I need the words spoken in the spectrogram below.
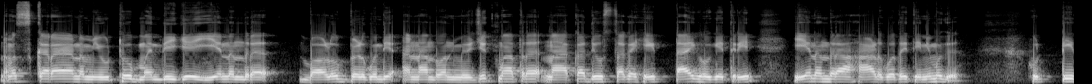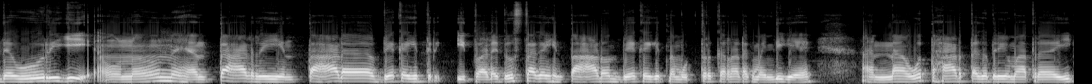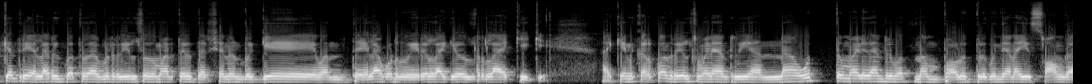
ನಮಸ್ಕಾರ ನಮ್ಮ ಯೂಟ್ಯೂಬ್ ಮಂದಿಗೆ ಏನಂದ್ರೆ, ಬಾಳು ಬೆಳಗುಂದಿ ಅನ್ನೊಂದು ಒಂದು ಮ್ಯೂಸಿಕ್ ಮಾತ್ರ ನಾಲ್ಕು ದಿವ್ಸದಾಗ ಹಿಟ್ಟಾಗಿ ಹೋಗೈತ್ರಿ. ಏನಂದ್ರೆ, ಹಾಡು ಗೊತ್ತೈತಿ ನಿಮಗೆ? ಹುಟ್ಟಿದ ಊರಿಗೆ ಅವನವನ್ನ ಎಂಥ ಹಾಡ್ರಿ ಇಂಥ ಹಾಡು ಬೇಕಾಗಿತ್ತು ರೀ ಈ ತೊಡೆ ದಿವಸದಾಗ ಇಂಥ ಹಾಡು ಒಂದು ಬೇಕಾಗಿತ್ತು ನಮ್ಮ ಉತ್ತರ ಕರ್ನಾಟಕ ಮಂದಿಗೆ. ಅನ್ನ ಉತ್ ಹಾಡು ತೆಗೆದ್ರಿ ಮಾತ್ರ. ಈಕೆಂದ್ರೆ ಎಲ್ಲರಿಗೂ ಗೊತ್ತದ, ಬಿಡ್ರಿ, ರೀಲ್ಸ್ ಮಾಡ್ತೇವೆ, ದರ್ಶನನ ಬಗ್ಗೆ ಒಂದು ಡೈಲಾಗ್ ಹೊಡೆದು ವೈರಲ್ ಆಗಿಲ್ರಲ್ಲ ಆಕಿ ಈಕಿ ಆಕಿನ ಕರ್ಕೊಂಡು ರೀಲ್ಸ್ ಮಾಡ್ಯಾನ್ರಿ ಅನ್ನ ಉತ್ತು ಮಾಡಿದಾನ್ರಿ ಮತ್ತು ನಮ್ಮ ಬಾಳು ಬೆಳಗುಂದ್ಯಾನ ಈ ಸಾಂಗ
